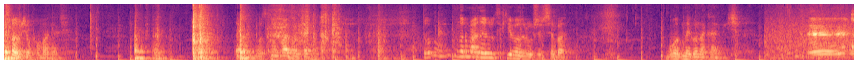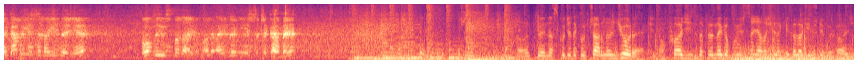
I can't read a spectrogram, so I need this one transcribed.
Trzeba ludziom pomagać. Tak po prostu uważam tak. To normalny ludzki odruch, że trzeba głodnego nakarmić. Yy, czekamy jeszcze na jedzenie. Bomby już spadają, ale na jedzenie jeszcze czekamy. Mamy tutaj na skrócie taką czarną dziurę. Jak się tam wchodzi do pewnego pomieszczenia, to się na kilka godzin już nie wychodzi.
